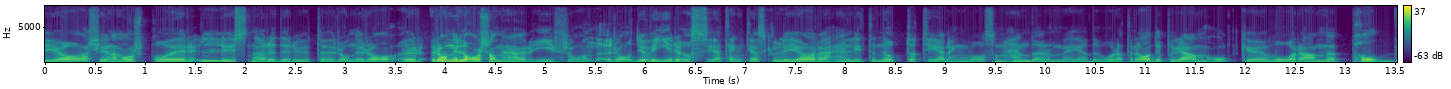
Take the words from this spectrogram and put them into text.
Ja, tjena mors på er lyssnare där ute. Ronny, Ra- Ronny Larsson här ifrån Radio Virus. Jag tänkte jag skulle göra en liten uppdatering vad som händer med vårt radioprogram och eh, våran podd.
